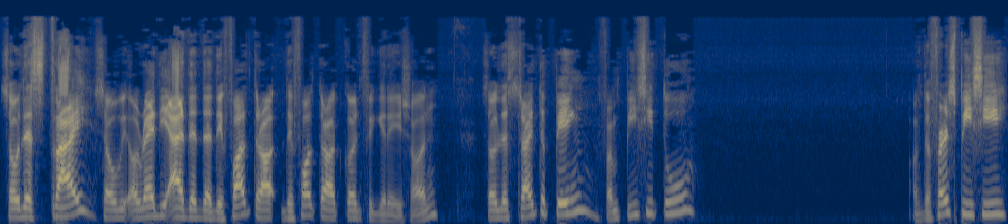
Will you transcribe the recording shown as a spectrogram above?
So let's try. So we already added the default route, default route configuration. So let's try to ping from PC2 of the first PC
